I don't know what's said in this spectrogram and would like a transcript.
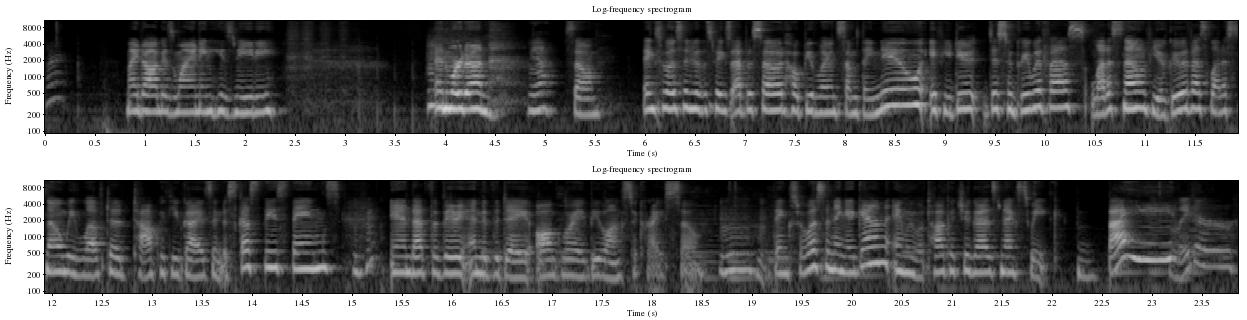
Cool. My dog is whining. He's needy. and we're done. Yeah. So, thanks for listening to this week's episode. Hope you learned something new. If you do disagree with us, let us know. If you agree with us, let us know. We love to talk with you guys and discuss these things. And at the very end of the day, all glory belongs to Christ. So, Mm-hmm. thanks for listening again, and we will talk at you guys next week. Bye. Later.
